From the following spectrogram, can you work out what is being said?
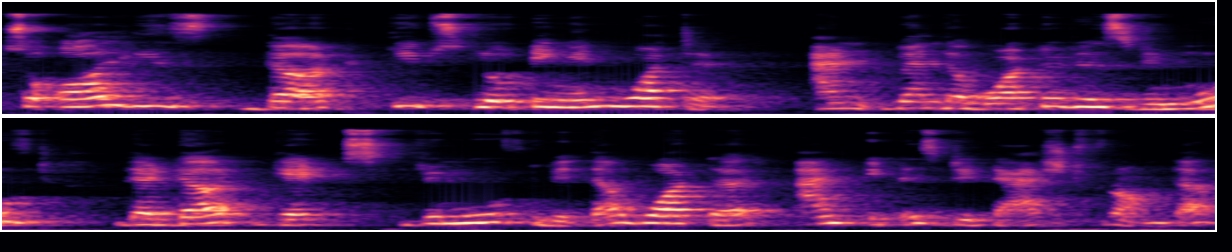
so all these dirt keeps floating in water and when the water is removed, the dirt gets removed with the water and it is detached from the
